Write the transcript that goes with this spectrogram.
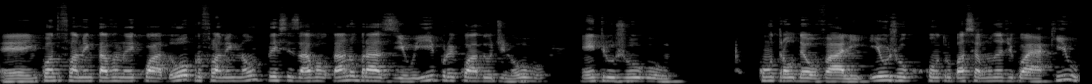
é, enquanto o Flamengo estava no Equador, para o Flamengo não precisar voltar no Brasil e ir para o Equador de novo entre o jogo contra o Del Valle e o jogo contra o Barcelona de Guayaquil.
